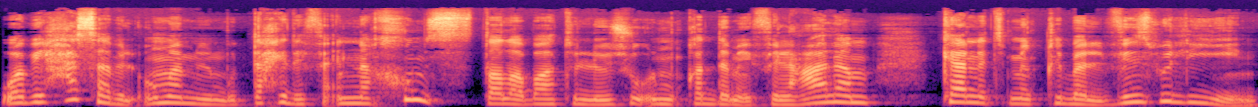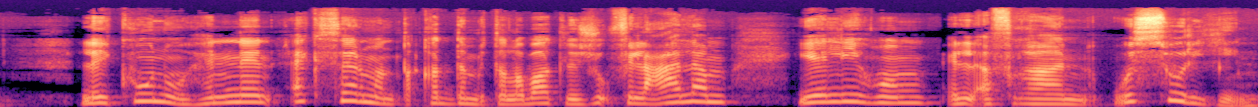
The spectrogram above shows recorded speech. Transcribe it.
وبحسب الأمم المتحدة فإن خمس طلبات اللجوء المقدمة في العالم كانت من قبل الفنزويليين. ليكونوا هن أكثر من تقدم بطلبات لجوء في العالم يليهم الأفغان والسوريين.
